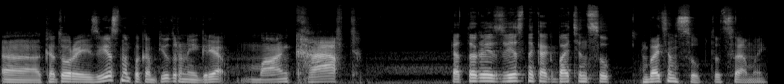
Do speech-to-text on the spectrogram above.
э, которое известно по компьютерной игре Майнкрафт. Который известна как Батин Суп. Батин суп, тот самый.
